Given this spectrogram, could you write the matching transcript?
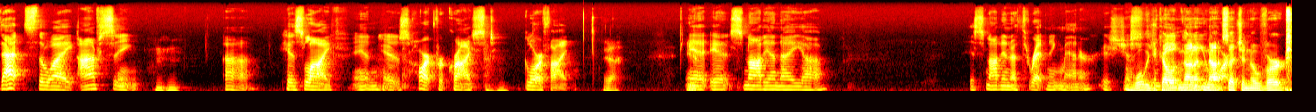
that's the way I've seen uh, his life and his heart for Christ glorified. Yeah. It, it's not in a. Uh, it's not in a threatening manner. It's just what would you call it? Not a, not are. such an overt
